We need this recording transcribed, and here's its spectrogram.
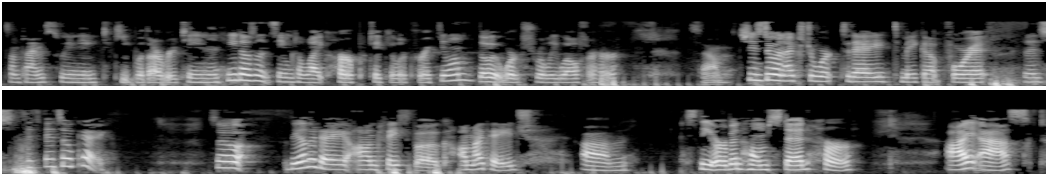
sometimes we need to keep with our routine, and he doesn't seem to like her particular curriculum, though it works really well for her. So she's doing extra work today to make up for it, and it's it's, it's okay. So the other day on Facebook, on my page, um, it's the Urban Homestead Her. I asked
